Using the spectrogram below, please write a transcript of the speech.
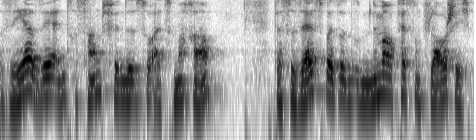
sehr, sehr interessant finde, ist so als Macher, dass du selbst bei so einem Nimmer fest und flauschig,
